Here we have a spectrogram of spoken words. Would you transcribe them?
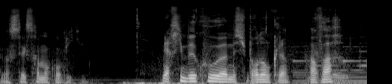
Donc c'est extrêmement compliqué. Merci beaucoup, euh, Monsieur Bourdoncle. Au revoir.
